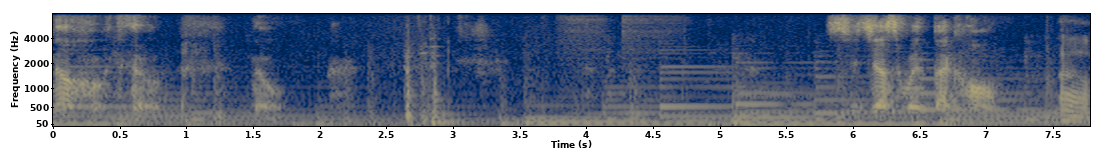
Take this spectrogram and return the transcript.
No, no, no. She just went back home. Ah.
